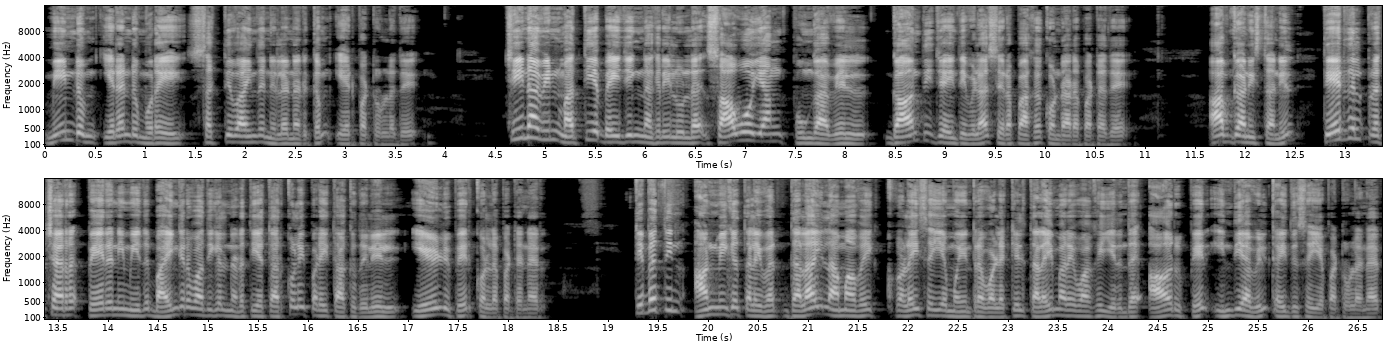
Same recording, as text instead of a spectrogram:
மீண்டும் இரண்டு முறை சக்தி வாய்ந்த நிலநடுக்கம் ஏற்பட்டுள்ளது. சீனாவின் மத்திய பெய்ஜிங் நகரில் உள்ள சாவோயாங் பூங்காவில் காந்தி ஜெயந்தி விழா சிறப்பாக கொண்டாடப்பட்டது. ஆப்கானிஸ்தானில் தேர்தல் பிரச்சார பேரணி மீது பயங்கரவாதிகள் நடத்திய தற்கொலைப்படை தாக்குதலில் ஏழு பேர் கொல்லப்பட்டனர். திபெத்தின் ஆன்மீக தலைவர் தலாய் லாமாவை கொலை செய்ய முயன்ற வழக்கில் தலைமறைவாக இருந்த ஆறு பேர் இந்தியாவில் கைது செய்யப்பட்டுள்ளனர்.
